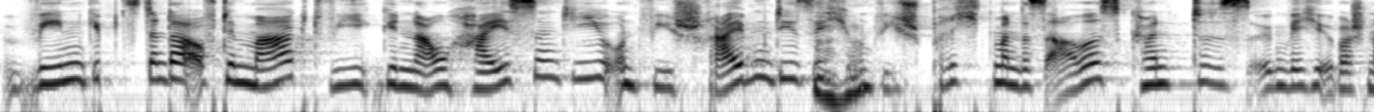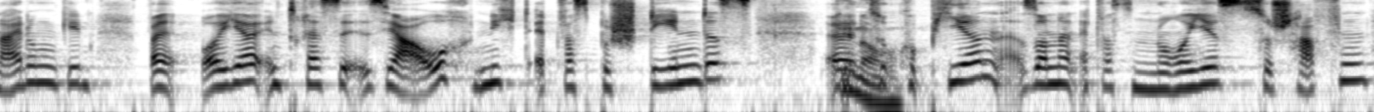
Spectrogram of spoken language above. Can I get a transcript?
wen gibt es denn da auf dem Markt, wie genau heißen die und wie schreiben die sich mhm. und wie spricht man das aus? Könnte es irgendwelche Überschneidungen geben? Weil euer Interesse ist ja auch, nicht etwas Bestehendes äh, genau. zu kopieren, sondern etwas Neues zu schaffen.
